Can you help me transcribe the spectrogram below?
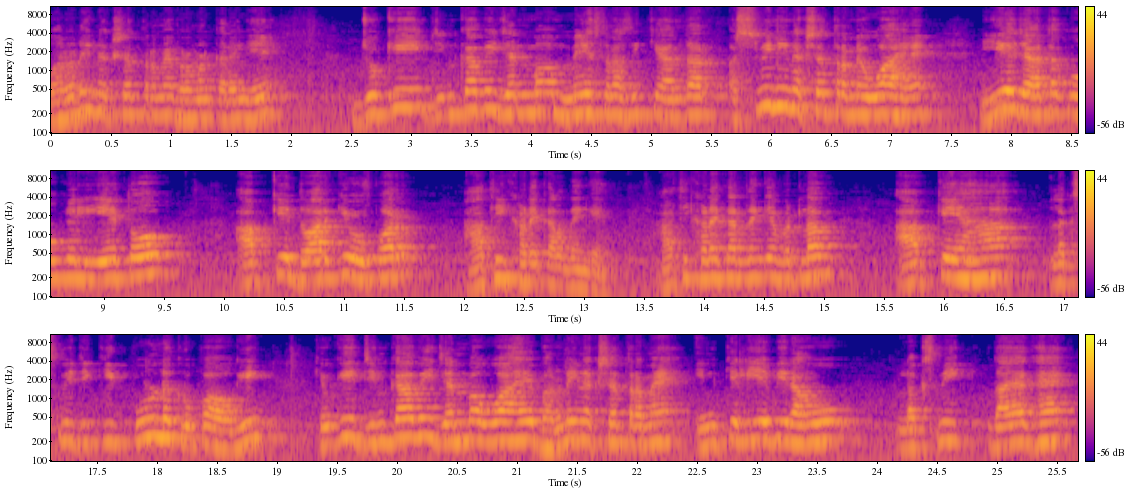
भरणी नक्षत्र में भ्रमण करेंगे, जो कि जिनका भी जन्म मेष राशि के अंदर अश्विनी नक्षत्र में हुआ है, ये जातकों के लिए तो आपके द्वार के ऊपर हाथी खड़े कर देंगे। हाथी खड़े कर देंगे मतलब आपके यहाँ लक्ष्मी जी की पूर्ण कृपा होगी, क्योंकि जिनका भी जन्म हुआ है भरणी नक्षत्र में, इनके लिए भी राहु लक्ष्मी दायक है,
